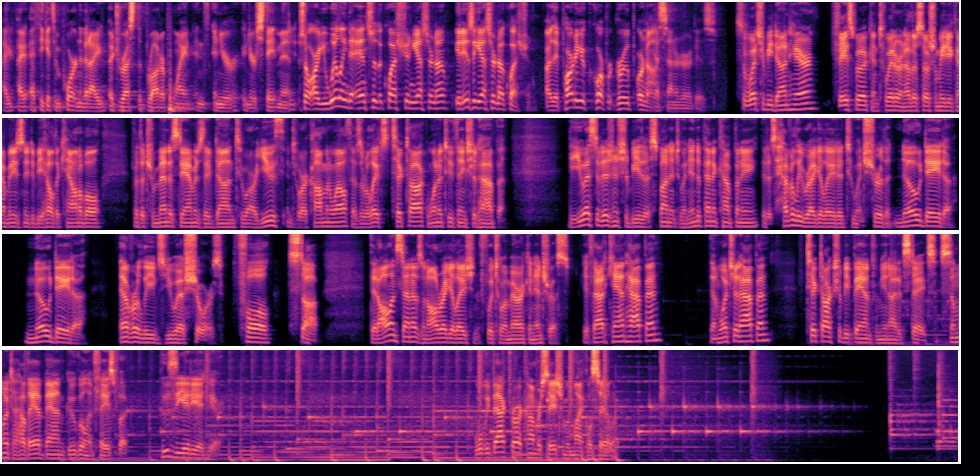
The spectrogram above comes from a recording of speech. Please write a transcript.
I, I, think it's important that I address the broader point in, in, your in your statement. So, are you willing to answer the question, yes or no? It is a yes or no question. Are they part of your corporate group or not? Yes, Senator, it is. So, what should be done here? Facebook and Twitter and other social media companies need to be held accountable for the tremendous damage they've done to our youth and to our Commonwealth. As it relates to TikTok, one of two things should happen. The U.S. division should be either spun into an independent company that is heavily regulated to ensure that no data, no data ever leaves U.S. shores. Full stop. That all incentives and all regulation foot to American interests. If that can't happen, then what should happen? TikTok should be banned from the United States, similar to how they have banned Google and Facebook. Who's the idiot here? We'll be back for our conversation with Michael Saylor.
